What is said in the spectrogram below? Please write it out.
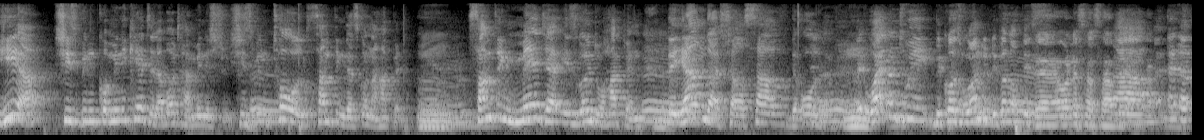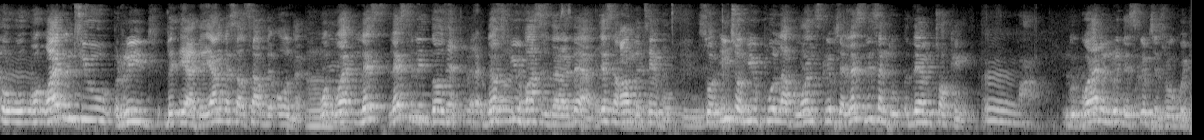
Here, she's been communicated about her ministry. She's been mm. told something that's going to happen. Mm. Mm. Something major is going to happen. The younger shall serve the older. Why don't we, because we want to develop this. The older shall serve the Uh, younger. uh, uh, why don't you read? The, yeah, the younger shall serve the older. Wh- wh- let's let's read those those few verses that are there, just around the table. So each of you pull up one scripture. Let's listen to them talking. Go go ahead and read the scriptures real quick.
